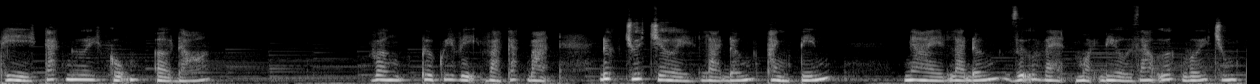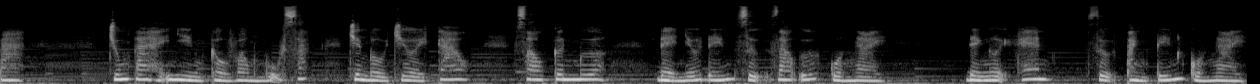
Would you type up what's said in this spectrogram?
thì các ngươi cũng ở đó. Vâng, thưa quý vị và các bạn, Đức Chúa Trời là đấng thành tín. Ngài là đấng giữ vẹn mọi điều giao ước với chúng ta. Chúng ta hãy nhìn cầu vồng ngũ sắc trên bầu trời cao sau cơn mưa để nhớ đến sự giao ước của Ngài, để ngợi khen sự thành tín của Ngài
